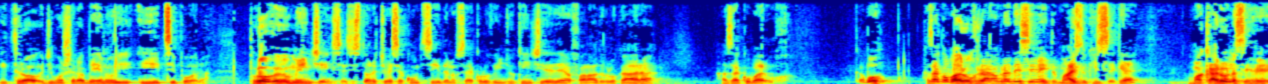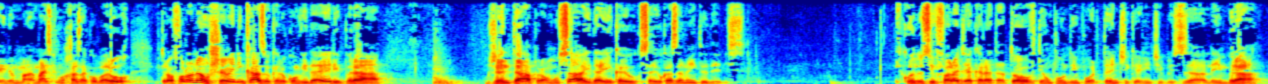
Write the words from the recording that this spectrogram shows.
Itró, de Moshe Rabbeinu e, Tzipora. Provavelmente, se essa história tivesse acontecido no século XXI, quem teria falado para o cara? Hazako Baruch. Acabou. Hazako Baruch já é um agradecimento. Mais do que isso você quer? Uma carona, mais que um Hazako Baruch. Itró falou, não, chame ele em casa, eu quero convidar ele para jantar, para almoçar, e daí caiu, saiu o casamento deles. E quando se fala de Akaratatov, tem um ponto importante que a gente precisa lembrar,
